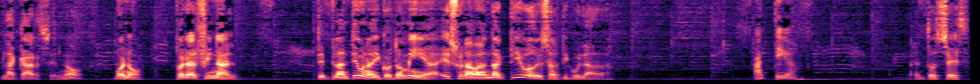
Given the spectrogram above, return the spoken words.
la cárcel, ¿no? Bueno, pero al final, te plantea una dicotomía. ¿Es una banda activa o desarticulada? activa. Entonces,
